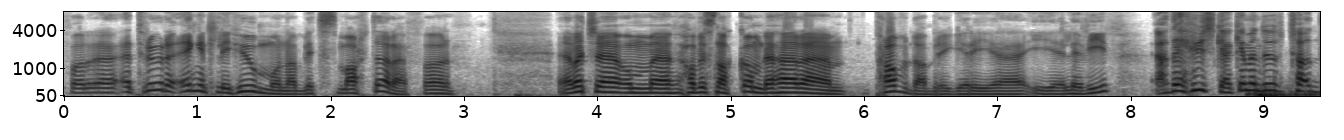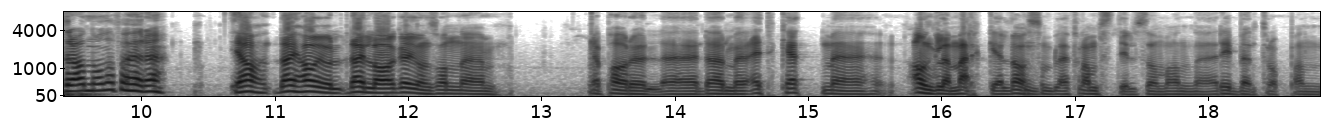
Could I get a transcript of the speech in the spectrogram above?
For jeg tror egentlig humoren har blitt smartere. For jeg vet ikke om Har vi snakka om det her Pravda-bryggeriet i Lviv? Ja, Det husker jeg ikke, men du, ta, dra nå, da, få høre. Ja, de, har jo, de lager jo en sånn eh, et par øl eh, der med etikett med Angela Merkel, da, som ble framstilt som han eh, Ribbentrop, han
